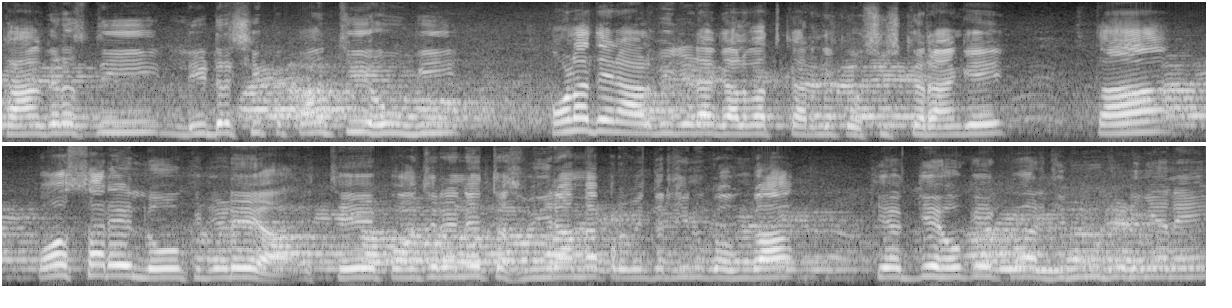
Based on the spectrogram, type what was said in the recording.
ਕਾਂਗਰਸ ਦੀ ਲੀਡਰਸ਼ਿਪ ਪਹੁੰਚੀ ਹੋਊਗੀ ਉਹਨਾਂ ਦੇ ਨਾਲ ਵੀ ਜਿਹੜਾ ਗੱਲਬਾਤ ਕਰਨ ਦੀ ਕੋਸ਼ਿਸ਼ ਕਰਾਂਗੇ। ਤਾਂ ਬਹੁਤ ਸਾਰੇ ਲੋਕ ਜਿਹੜੇ ਆ, ਇੱਥੇ ਪਹੁੰਚ ਰਹੇ ਨੇ। ਤਸਵੀਰਾਂ ਮੈਂ ਪ੍ਰਵਿੰਦਰ ਜੀ ਨੂੰ ਕਹੂੰਗਾ ਕਿ ਅੱਗੇ ਹੋ ਕੇ ਇੱਕ ਵਾਰ ਜ਼ਰੂਰ ਜਿਹੜੀਆਂ ਨੇ,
